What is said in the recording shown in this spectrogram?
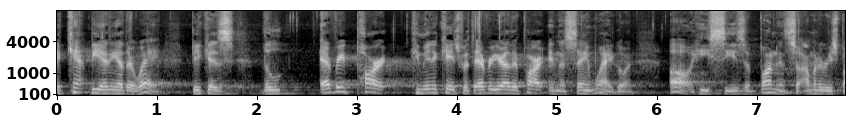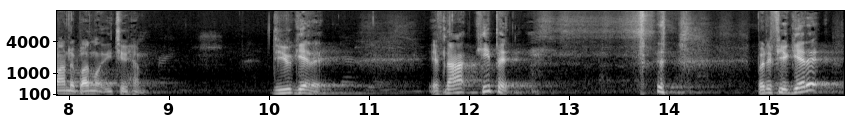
It can't be any other way because the, every part communicates with every other part in the same way, going, oh, he sees abundance, so I'm going to respond abundantly to him. Do you get it? If not, keep it. but if you get it,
